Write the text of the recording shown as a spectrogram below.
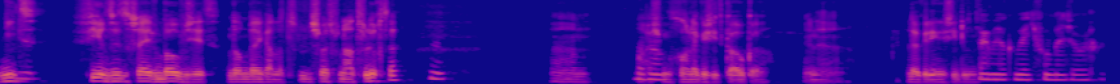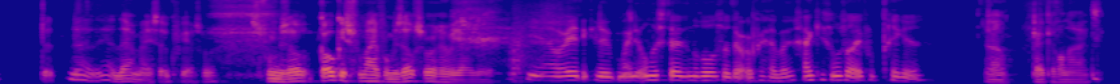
niet 24-7 boven zit. Dan ben ik aan het een soort van aan het vluchten. Ja. Ehm, maar als je me gewoon lekker ziet koken en leuke dingen ziet doen. Daarmee ook een beetje voor mij zorgen. Dat, nou, ja, daarmee is het ook voor jou zorgen. Dus voor mezelf, koken is voor mij voor mezelf zorgen en voor jou. Ja, weet ik, Ruud. Maar die ondersteunende rol we het erover hebben, ga ik je soms wel even op triggeren. Nou, kijk er al naar uit.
